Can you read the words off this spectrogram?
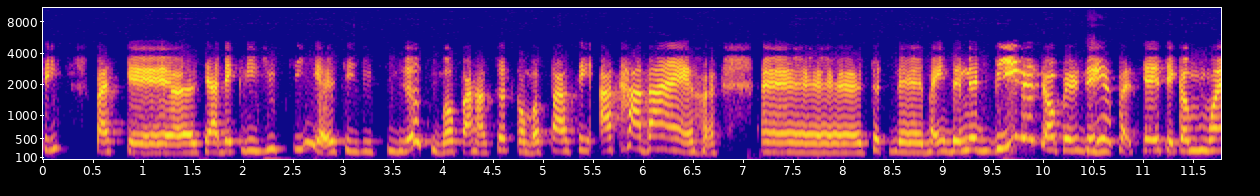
c'est. Parce que euh, c'est avec les outils, euh, ces outils-là, qui vont faire en sorte qu'on va passer à travers euh, toute le, ben, de notre vie, là, si on peut dire, parce que c'est comme moi,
